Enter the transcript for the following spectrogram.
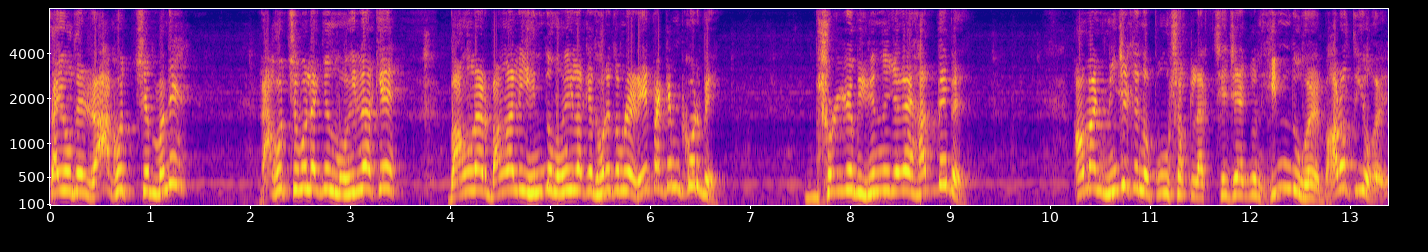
তাই ওদের রাগ হচ্ছে মানে রাগ হচ্ছে বলে একজন মহিলাকে, বাংলার বাঙালি হিন্দু মহিলাকে ধরে তোমরা রেপ অ্যাটেম্প করবে? শরীরে বিভিন্ন জায়গায় হাত দেবে? আমার নিজেকে নপুংসক লাগছে যে একজন হিন্দু হয়ে, ভারতীয় হয়ে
